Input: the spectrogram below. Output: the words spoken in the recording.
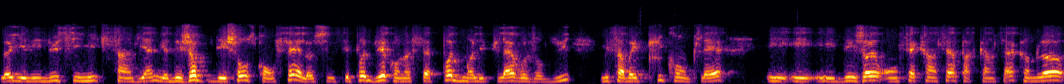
Là, il y a les leucémies qui s'en viennent. Il y a déjà des choses qu'on fait. Ce n'est pas de dire qu'on ne fait pas de moléculaire aujourd'hui, mais ça va être plus complet. Et, déjà, on fait cancer par cancer. Comme là,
